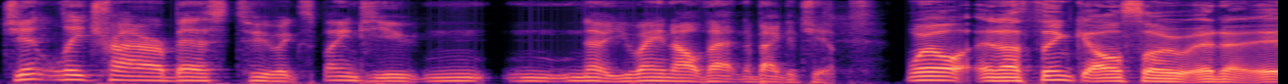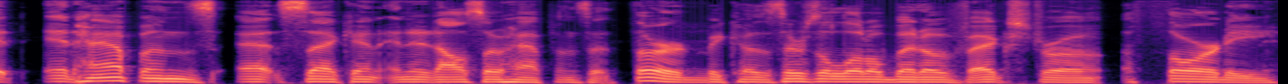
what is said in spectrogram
gently try our best to explain to you n- no, you ain't all that in a bag of chips. Well, and I think also it it it happens at second, and it also happens at third because there's a little bit of extra authority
